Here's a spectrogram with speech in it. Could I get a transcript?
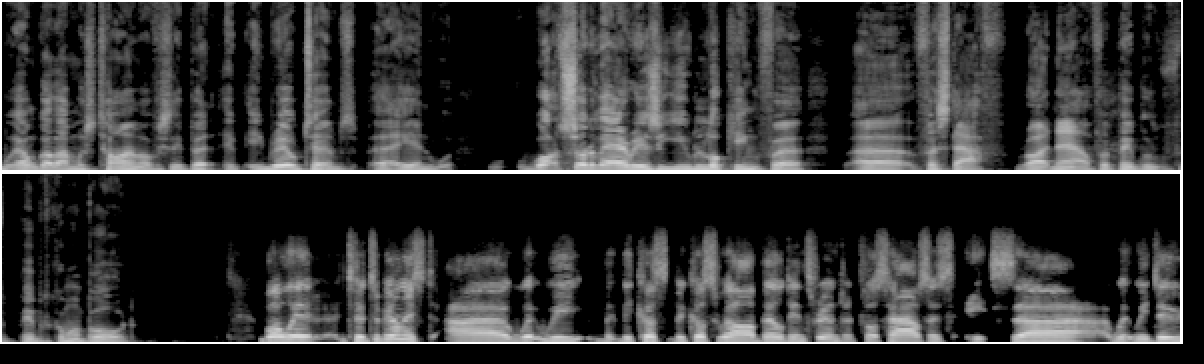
we haven't got that much time, obviously, but in, in real terms, uh, Ian, what sort of areas are you looking for uh, for staff right now for people for people to come on board? Well, we to, to be honest, uh, we, we, because because we are building 300 plus houses, it's uh, we, we, do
